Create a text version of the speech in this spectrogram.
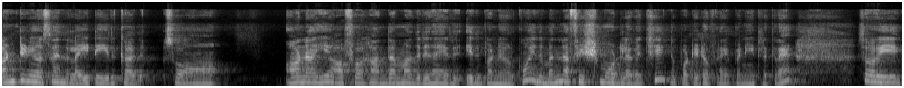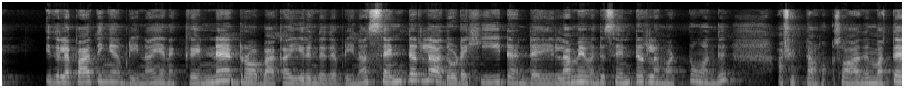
கண்டினியூஸாக இந்த லைட்டு இருக்காது. ஸோ ஆன் ஆகி ஆஃப் ஆக அந்த மாதிரி தான் இது இது பண்ணியிருக்கோம் இது வந்து நான் ஃபிஷ் மோடில் வச்சு இந்த பொட்டேட்டோ ஃப்ரை பண்ணிகிட்ருக்கிறேன் ஸோ இதில் பார்த்தீங்க அப்படின்னா எனக்கு என்ன ட்ராபேக்காக இருந்தது அப்படின்னா சென்டரில் அதோட ஹீட் அண்டு எல்லாமே வந்து சென்டரில் மட்டும் வந்து அஃபெக்ட் ஆகும். ஸோ அது மற்ற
